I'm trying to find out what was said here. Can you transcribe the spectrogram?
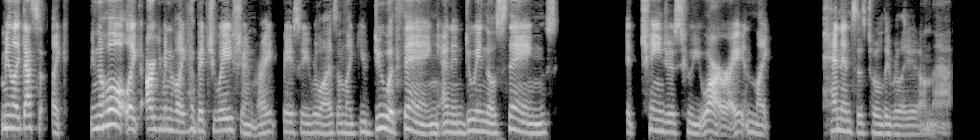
i mean like that's like mean the whole like argument of like habituation right? Basically relies on like you do a thing and in doing those things it changes who you are right? And like penance is totally related on that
